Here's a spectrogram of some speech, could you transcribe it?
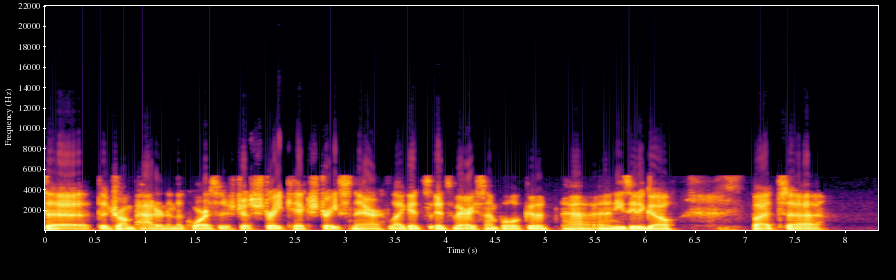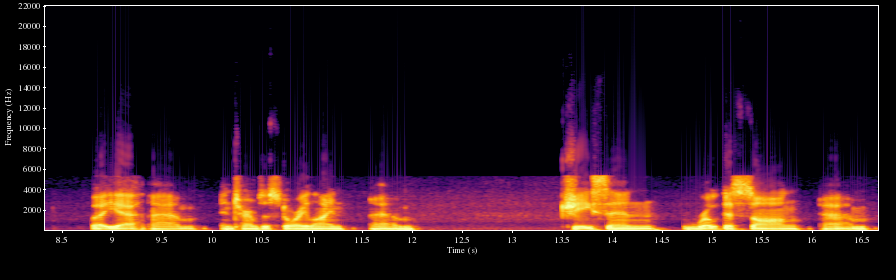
the the drum pattern in the chorus is just straight kick, straight snare. Like it's it's very simple, good, uh, and easy to go. But uh, but yeah, um, in terms of storyline, um, Jason wrote this song um,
